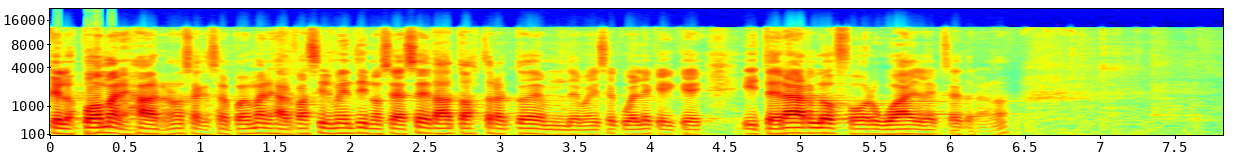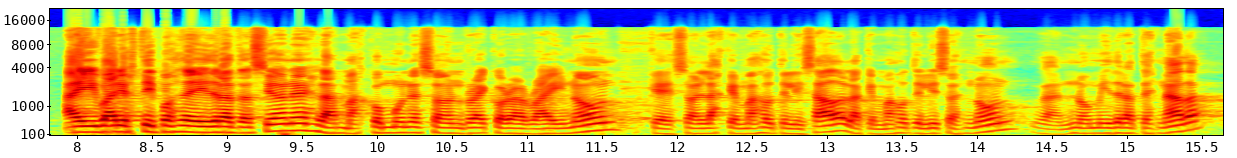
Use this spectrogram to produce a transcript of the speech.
que los puedo manejar, ¿no? o sea, que se puede manejar fácilmente y no se hace dato abstracto de, de MySQL que hay que iterarlo, for, while, etc. ¿no? Hay varios tipos de hidrataciones, las más comunes son record, array, known, que son las que más he utilizado, la que más utilizo es known, o sea, no me hidrates nada,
